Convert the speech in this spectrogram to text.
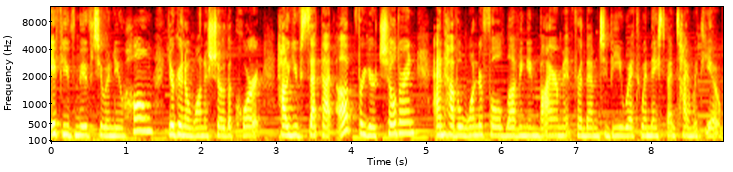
If you've moved to a new home, you're going to want to show the court how you've set that up for your children and have a wonderful, loving environment for them to be with when they spend time with you.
